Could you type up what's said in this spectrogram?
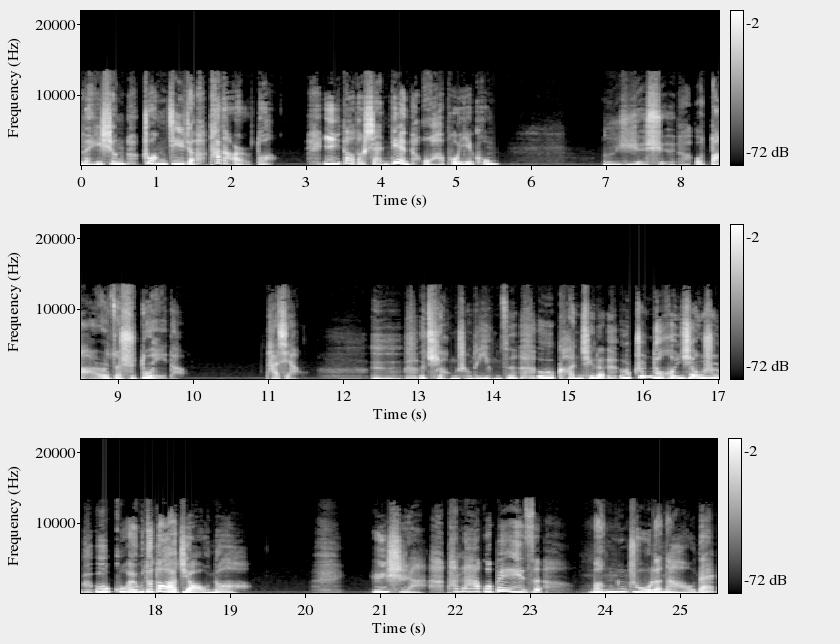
雷声撞击着他的耳朵，一道道闪电划破夜空。也许大儿子是对的，他想。呃墙上的影子，呃，看起来呃真的很像是呃怪物的大脚呢。于是啊，他拉过被子，蒙住了脑袋。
